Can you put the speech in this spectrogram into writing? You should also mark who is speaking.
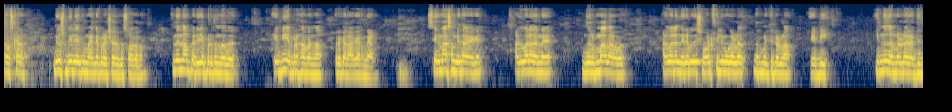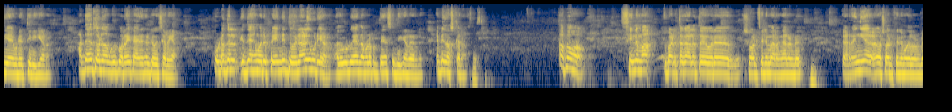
Speaker 1: നമസ്കാരം. ന്യൂസ് ബിയിലേക്ക് മാന്യ പ്രേക്ഷകർക്ക് സ്വാഗതം. ഇന്ന് നാം പരിചയപ്പെടുത്തുന്നത് എബി എബ്രഹാം എന്ന ഒരു കലാകാരനെയാണ്. സിനിമാ സംവിധായകൻ അതുപോലെ തന്നെ നിർമ്മാതാവ് അതുപോലെ നിരവധി ഷോർട്ട് ഫിലിമുകൾ നിർമ്മിച്ചിട്ടുള്ള എബി ഇന്ന് നമ്മളുടെ ഒരു അതിഥിയായി ഇവിടെ എത്തിയിരിക്കുകയാണ്. അദ്ദേഹത്തോട് നമുക്ക് കുറേ കാര്യങ്ങൾ ചോദിച്ചറിയാം. കൂട്ടത്തിൽ ഇദ്ദേഹം ഒരു പെയിന്റിങ് തൊഴിലാളി കൂടിയാണ്. അതുകൊണ്ട് നമ്മൾ പ്രത്യേകം ശ്രദ്ധിക്കേണ്ടതുണ്ട്. എബി നമസ്കാരം. അപ്പോൾ സിനിമ ഇപ്പം അടുത്ത കാലത്ത് ഒരു ഷോർട്ട് ഫിലിം ഇറങ്ങാനുണ്ട്. ഇറങ്ങിയ ഷോർട്ട് ഫിലിമുകളുണ്ട്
